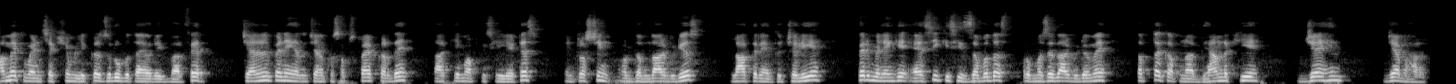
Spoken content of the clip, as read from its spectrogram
हमें कमेंट सेक्शन में लिखकर ज़रूर बताएँ और एक बार फिर चैनल पे नहीं है तो चैनल को सब्सक्राइब कर दें ताकि हम आपकी लेटेस्ट इंटरेस्टिंग और दमदार वीडियोस लाते रहें। तो चलिए, फिर मिलेंगे ऐसी किसी ज़बरदस्त और मज़ेदार वीडियो में। तब तक अपना ध्यान रखिए। जय हिंद, जय भारत।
